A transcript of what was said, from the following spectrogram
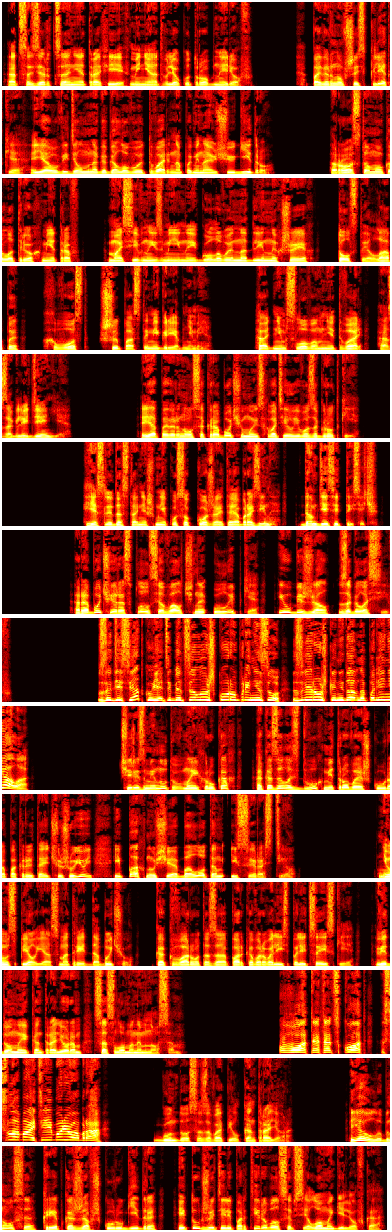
От созерцания трофеев меня отвлек утробный рев. Повернувшись к клетке, я увидел многоголовую тварь, напоминающую гидру, Ростом около трех метров, массивные змеиные головы на длинных шеях, толстые лапы, хвост с шипастыми гребнями. Одним словом, не тварь, а загляденье. Я повернулся к рабочему и схватил его за грудки. «Если достанешь мне кусок кожи этой абразины, дам десять тысяч». Рабочий расплылся в алчной улыбке и убежал, заголосив. За десятку я тебе целую шкуру принесу! Зверушка недавно полиняла!» Через минуту в моих руках оказалась двухметровая шкура, покрытая чешуей и пахнущая болотом и сыростью. Не успел я осмотреть добычу, как в ворота зоопарка ворвались полицейские, ведомые контролером со сломанным носом. «Вот этот скот! Сломайте ему ребра!» Гундоса завопил контролер. Я улыбнулся, крепко сжав шкуру гидры, и тут же телепортировался в село Могилевка.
